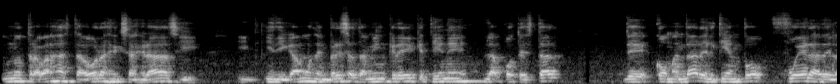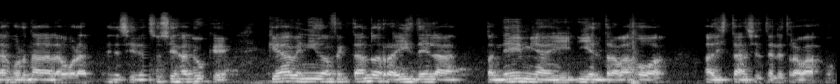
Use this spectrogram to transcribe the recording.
uno trabaja hasta horas exageradas y, y, digamos, la empresa también cree que tiene la potestad de comandar el tiempo fuera de la jornada laboral. Es decir, eso sí es algo que, que ha venido afectando a raíz de la pandemia y, el trabajo a, distancia, el teletrabajo.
